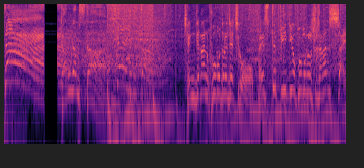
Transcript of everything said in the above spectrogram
Psy. 강남스타. 쟁쟁한 후보들을 제치고 베스트 비디오 부문을 수상한 싸이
